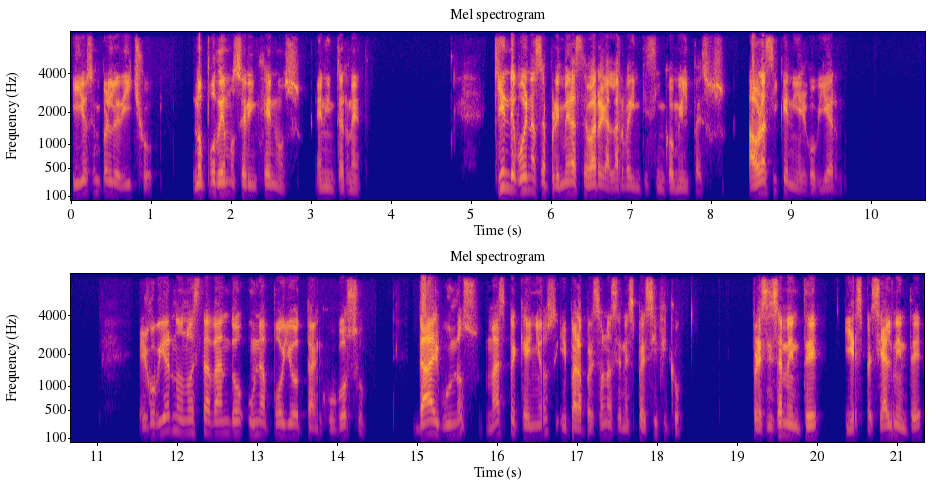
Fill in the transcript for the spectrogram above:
Y yo siempre le he dicho, no podemos ser ingenuos en Internet. ¿Quién de buenas a primeras te va a regalar 25 mil pesos? Ahora sí que ni el gobierno. El gobierno no está dando un apoyo tan jugoso da algunos más pequeños y para personas en específico, precisamente y especialmente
